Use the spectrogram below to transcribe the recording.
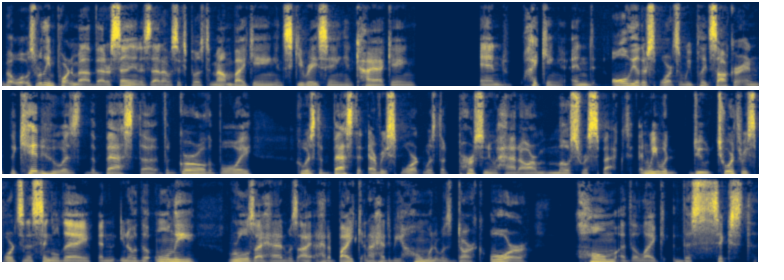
but what was really important about that or salient is that I was exposed to mountain biking and ski racing and kayaking and hiking and all the other sports. And we played soccer. And the kid who was the best, the, the girl, the boy who was the best at every sport was the person who had our most respect. And we would do two or three sports in a single day. And, you know, the only rules I had was I had a bike and I had to be home when it was dark or home at the like the sixth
